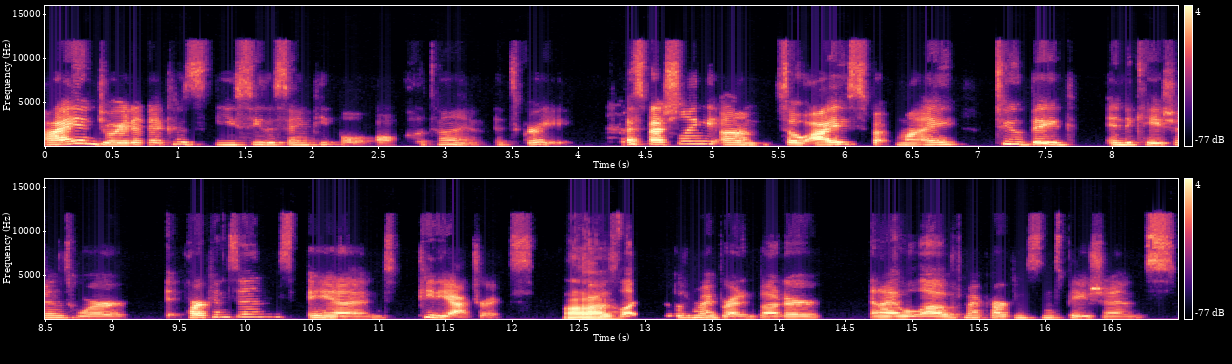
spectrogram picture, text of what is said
I enjoyed it because you see the same people all the time. It's great, especially um. So I sp- my two big indications were Parkinson's and pediatrics. Ah. So I was like, those were my bread and butter, and I loved my Parkinson's patients.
